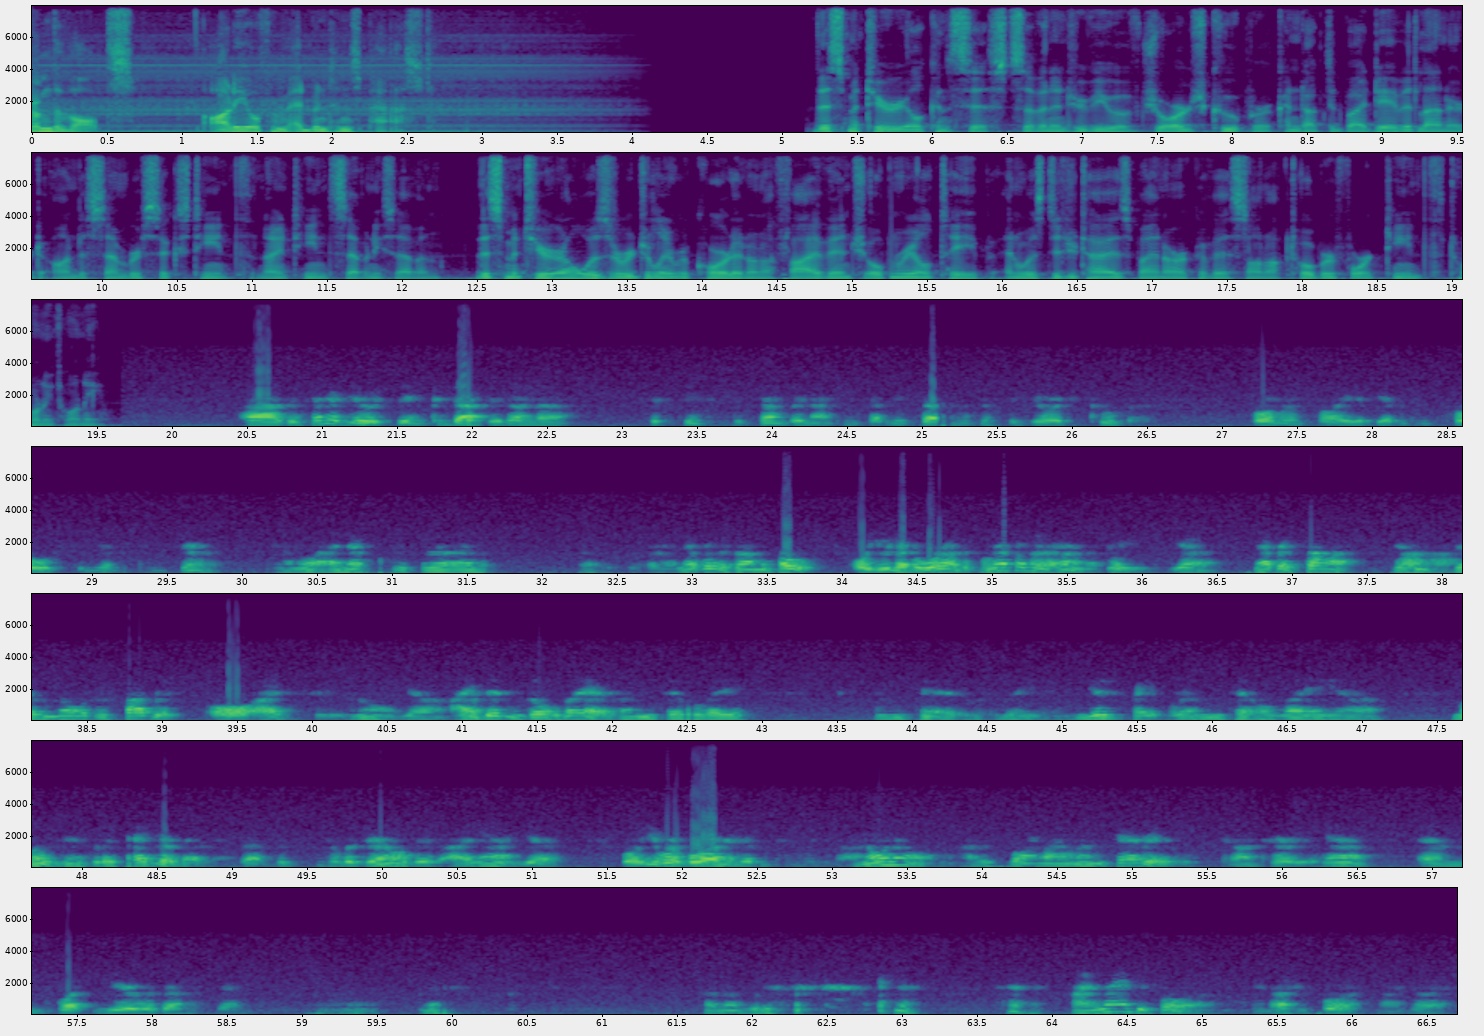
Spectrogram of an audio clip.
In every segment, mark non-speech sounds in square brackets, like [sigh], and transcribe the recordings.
From the Vaults Audio from Edmonton's Past. This material consists of an interview of George Cooper conducted by David Leonard on December 16, 1977. This material was originally recorded on a 5 inch open reel tape and was digitized by an archivist on October 14, 2020. Uh, this interview is being conducted on the 16th of December 1977 with Mr. George Cooper, former employee of the Edmonton Post and the Edmonton Journal. No, I never was, uh, uh, I never was on the post. Oh, you never were on the Post? Never was I on the. Post. Yeah. Never saw it. Didn't, Ah. didn't know it was public. Oh, I see. No. Yeah. I didn't go there until they, until the newspaper until they uh, moved into the Tegler building. That until the Journal No. did. I Yeah. see. Yes. Well, you were born in Edmonton, were you not? No, no. I was born in Ontario. In Ontario. Yeah. And what year would that have been? Oh, yeah. I don't know. [laughs] I'm 94. In 94. My gosh.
